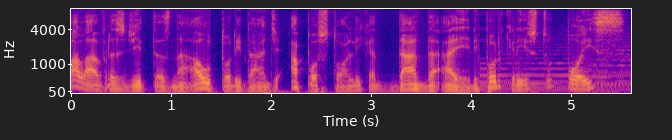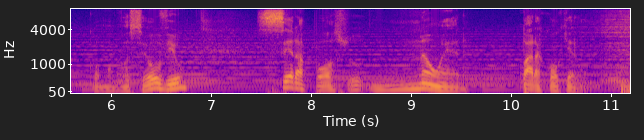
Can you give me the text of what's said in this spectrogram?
palavras ditas na autoridade apostólica dada a ele por Cristo, pois, como você ouviu, ser apóstolo não era para qualquer um.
